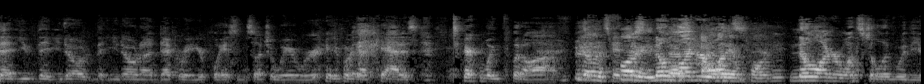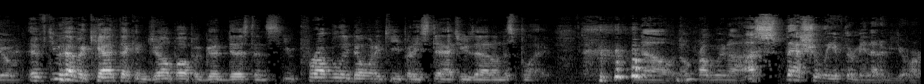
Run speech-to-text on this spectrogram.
that you that you don't that you don't uh, decorate your place in such a way where where that cat is terribly put off. You know, it's and funny. No that's longer highly wants important. no longer wants to live with you. If you have a cat that can jump up a good distance, you probably don't want to keep any statues out on display. No, no, probably not. Especially if they're made out of yarn.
